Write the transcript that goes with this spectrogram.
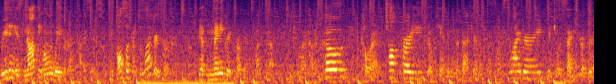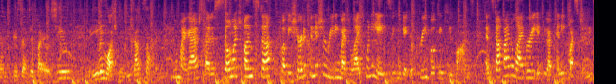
Reading is not the only way to earn prizes. You can also come to library programs. We have many great programs like up. You can learn how to code, color at a chalk parties, go camping in the backyard of Northwest Library, enjoy science programs presented by OSU, and even watch movies outside. Oh my gosh, that is so much fun stuff, but be sure to finish your reading by July 28th so you can get your free book and coupons. And stop by the library if you have any questions.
